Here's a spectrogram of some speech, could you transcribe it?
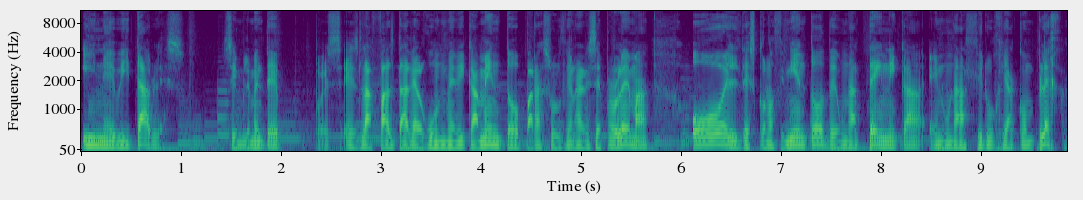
inevitables. Simplemente pues es la falta de algún medicamento para solucionar ese problema o el desconocimiento de una técnica en una cirugía compleja.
